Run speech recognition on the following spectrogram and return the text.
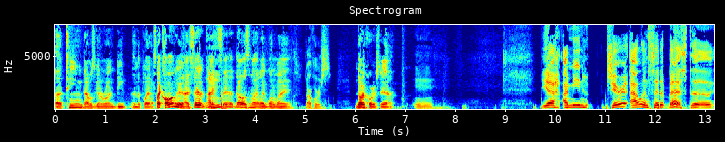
a, a team that was going to run deep in the playoffs. I called it. I said I Mhm. said that was my like one of my Dark horse. dark horse. Yeah, Yeah, I mean, Jarrett Allen said it best. The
